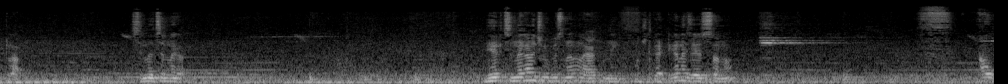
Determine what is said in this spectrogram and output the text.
ఇట్లా చిన్న చిన్నగా. నేను చిన్నగానే చూపిస్తున్నాను లేకపోతే కొంచెం గట్టిగానే చేస్తాను. అవు.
